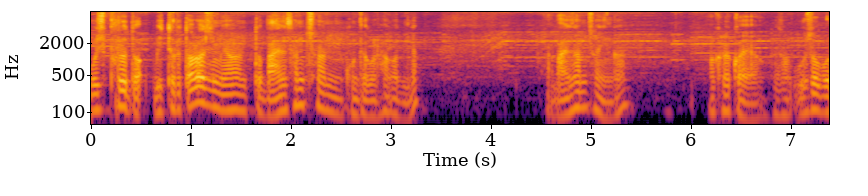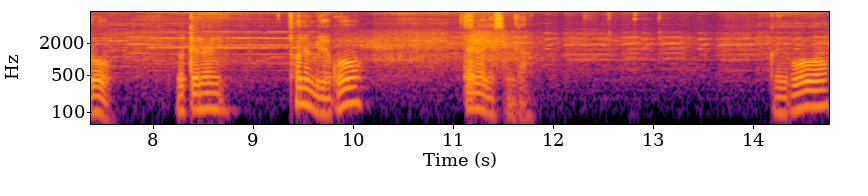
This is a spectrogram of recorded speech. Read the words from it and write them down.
50% 더, 밑으로 떨어지면 또 13,000 공격을 하거든요. 아, 13,000인가? 아, 그럴 거예요. 그래서 우속으로 이때는 턴을 밀고 때려야겠습니다. 그리고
